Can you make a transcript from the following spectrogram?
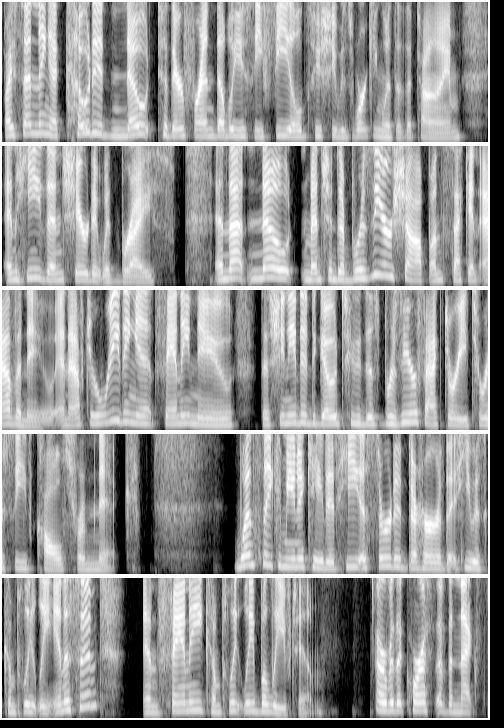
by sending a coded note to their friend W.C. Fields, who she was working with at the time, and he then shared it with Brice. And that note mentioned a brassiere shop on 2nd Avenue. And after reading it, Fanny knew that she needed to go to to this brassiere factory to receive calls from Nick. Once they communicated, he asserted to her that he was completely innocent, and Fanny completely believed him. Over the course of the next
